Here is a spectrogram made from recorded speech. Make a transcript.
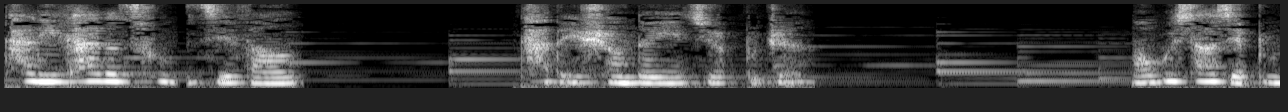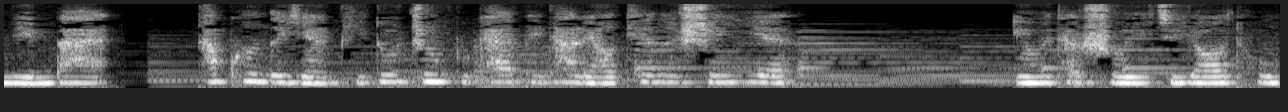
他离开的猝不及防，他被伤得一蹶不振。蘑菇小姐不明白，他困得眼皮都睁不开陪他聊天的深夜，因为他说一句腰痛。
